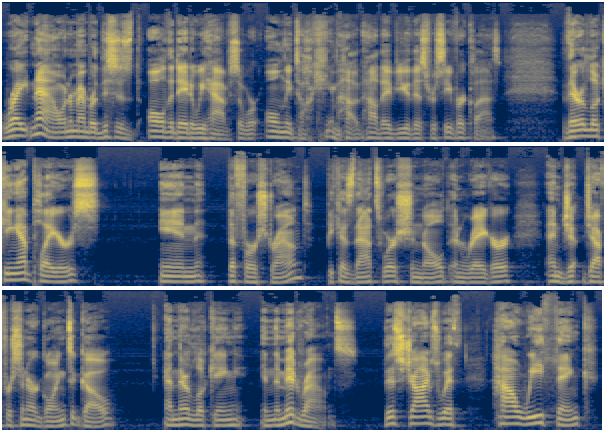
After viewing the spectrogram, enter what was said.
right now, and remember, this is all the data we have, so we're only talking about how they view this receiver class. They're looking at players in the first round because that's where Shenault and Reagor and Je- Jefferson are going to go, and they're looking in the mid rounds. This jives with how we think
